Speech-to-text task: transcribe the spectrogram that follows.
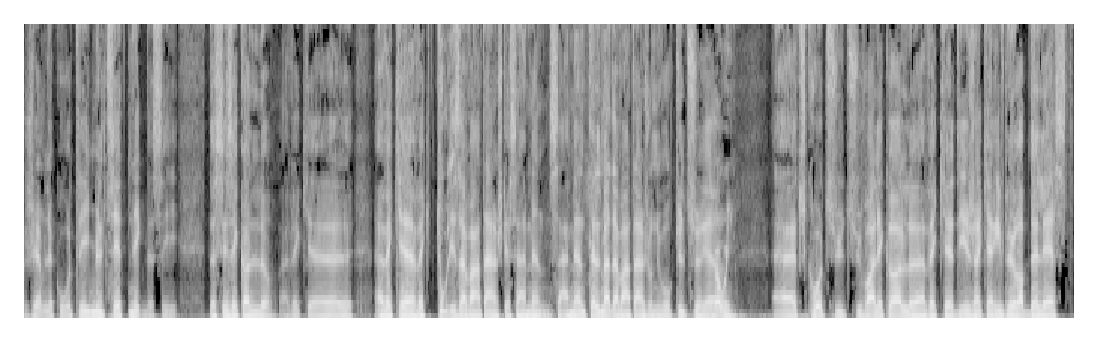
J'aime le côté multiethnique de ces de ces écoles-là, avec euh, avec avec tous les avantages que ça amène. Ça amène tellement d'avantages au niveau culturel. Ben oui. tu crois, tu tu vas à l'école avec des gens qui arrivent de l'Europe de l'Est,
